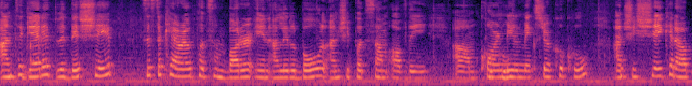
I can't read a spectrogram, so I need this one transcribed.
And to get it with this shape, Sister Carol put some butter in a little bowl and she put some of the um, cornmeal mixture cou cou and she shake it up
